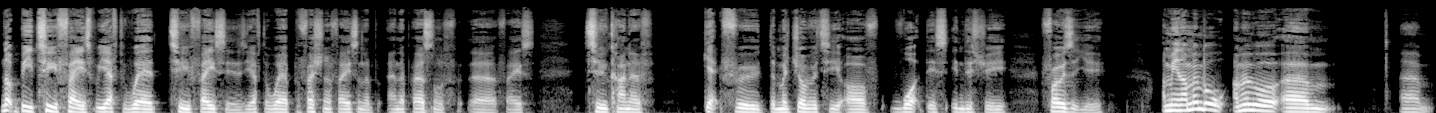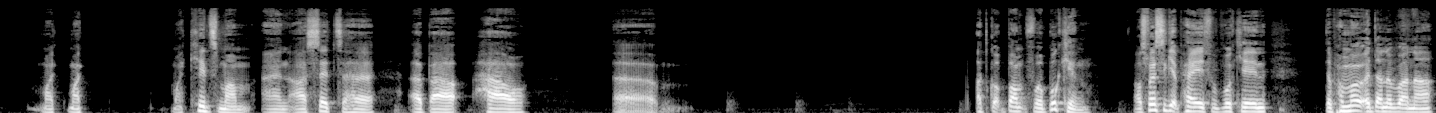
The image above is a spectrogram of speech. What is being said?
Not be two faced, but you have to wear two faces. You have to wear a professional face and a, and a personal uh, face to kind of get through the majority of what this industry throws at you. I mean, I remember, I remember, um, um, my, my, my kid's mum and I said to her about how, um, I'd got bumped for a booking. I was supposed to get paid for booking. The promoter done a runner.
